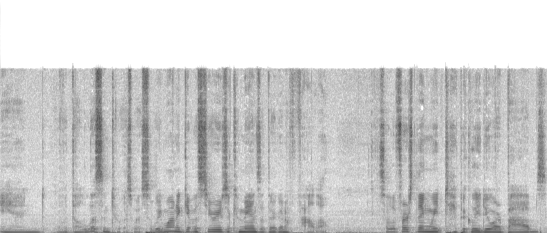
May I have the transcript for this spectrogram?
and they'll listen to us with. So we want to give a series of commands that they're going to follow. So the first thing we typically do are bobs,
